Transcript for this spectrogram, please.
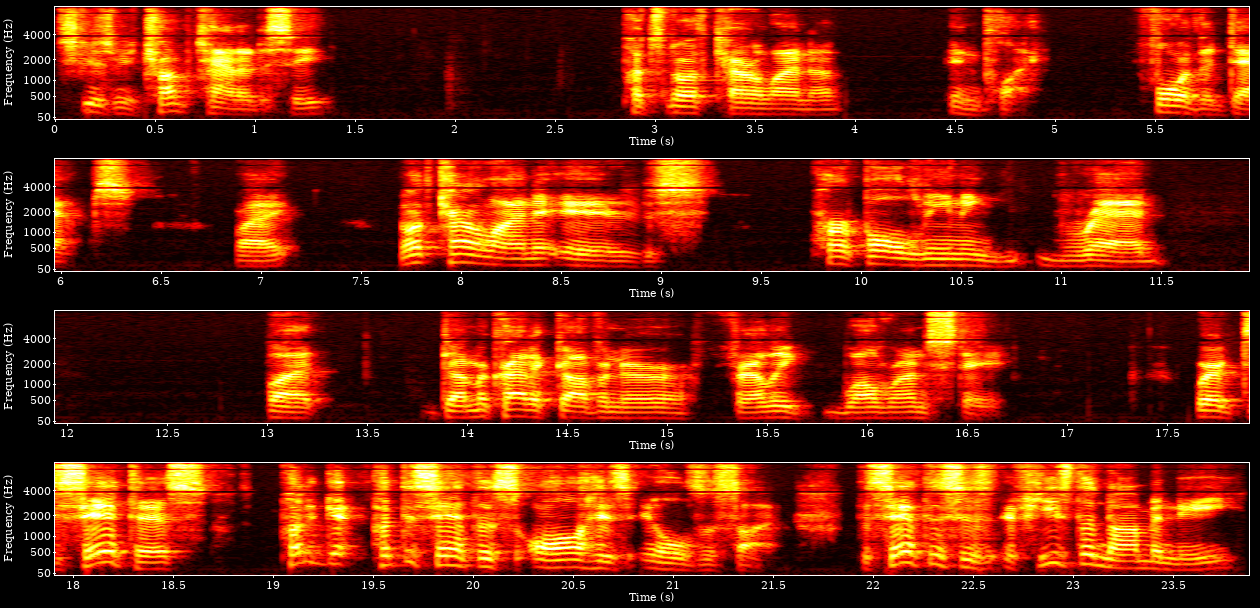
excuse me, Trump candidacy puts North Carolina in play for the Dems, right? North Carolina is purple leaning red, but Democratic governor, fairly well run state. Where DeSantis put put DeSantis all his ills aside. DeSantis is if he's the nominee,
